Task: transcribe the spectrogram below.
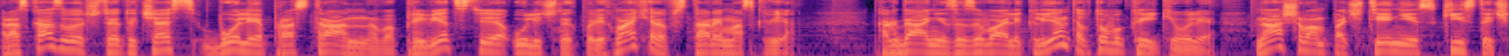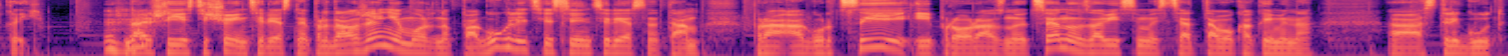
Рассказывают, что это часть более пространного приветствия уличных парикмахеров в Старой Москве. Когда они зазывали клиентов, то выкрикивали «Наше вам почтение с кисточкой». Дальше есть еще интересное продолжение, можно погуглить, если интересно. Там про огурцы и про разную цену, в зависимости от того, как именно а, стригут.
